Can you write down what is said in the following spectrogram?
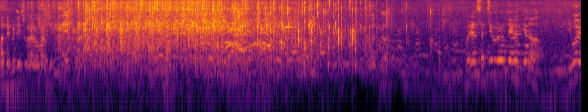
ಮತ್ತೆ ಬಿಡಿಸ್ಕೊಳಗೂ ಮಾಡಿಸಿದ್ದು ಇವತ್ತು ಬರೀ ಸಚಿವರು ಅಂತ ಹೇಳೋದ್ಕೇನೋ ಇವಾಗ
